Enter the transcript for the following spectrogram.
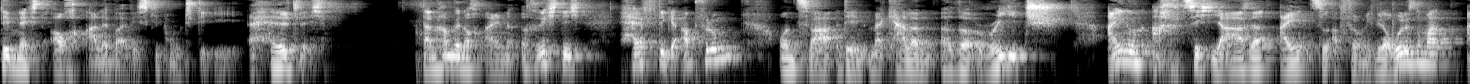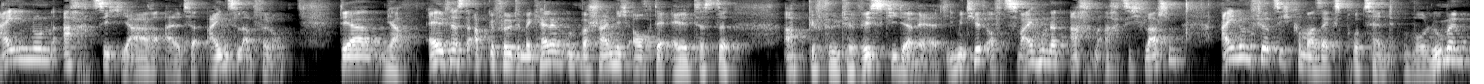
demnächst auch alle bei whisky.de erhältlich. Dann haben wir noch eine richtig heftige Abfüllung und zwar den Macallan The Reach. 81 Jahre Einzelabfüllung. Ich wiederhole es nochmal. 81 Jahre alte Einzelabfüllung. Der ja, älteste abgefüllte Macallan und wahrscheinlich auch der älteste abgefüllte Whisky der Welt. Limitiert auf 288 Flaschen 41,6% Volumen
